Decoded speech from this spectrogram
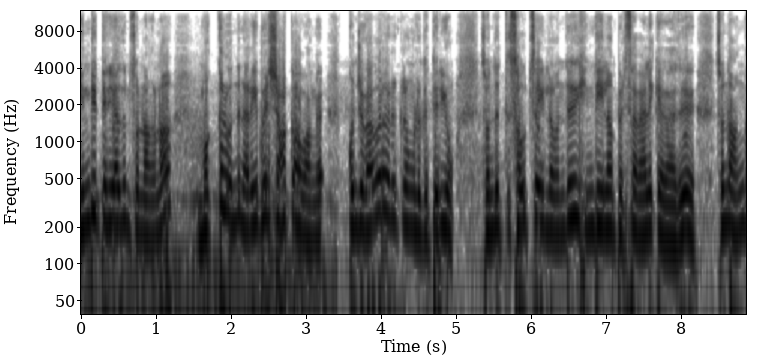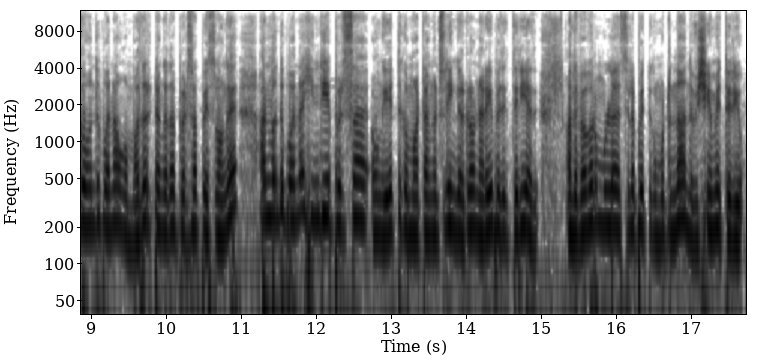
ஹிந்தி தெரியாதுன்னு சொன்னாங்கன்னா மக்கள் வந்து நிறைய பேர் ஷாக் ஆவாங்க. கொஞ்சம் விவரம் இருக்கிறவங்களுக்கு தெரியும். ஸோ வந்து சவுத் சைடில் வந்து ஹிந்திலாம் பெருசாக வேலைக்கு ஆகாது. ஸோ வந்து அங்கே வந்து பார்த்தீங்கன்னா அவங்க மதர் டங்கை தான் பெருசாக பேசுவாங்க. அண்ட் வந்து பார்த்தீங்கன்னா ஹிந்தியை பெருசாக அவங்க ஏற்றுக்க மாட்டாங்கன்னு சொல்லி இங்கே இருக்கிற நிறைய பேருக்கு தெரியாது. அந்த விவரம் உள்ள சில பேர்த்துக்கு மட்டும்தான் அந்த விஷயமே தெரியும்.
